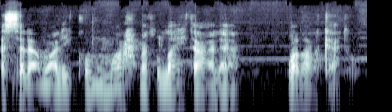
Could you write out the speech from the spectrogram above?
Esselamu Aleyküm ve Rahmetullahi Teala ve Berekatuhu.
